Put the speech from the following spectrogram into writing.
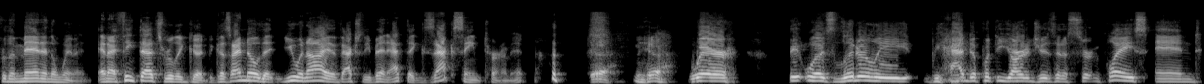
for the men and the women. And I think that's really good because I know mm-hmm. that you and I have actually been at the exact same tournament. yeah. Yeah. Where it was literally we had to put the yardages at a certain place and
